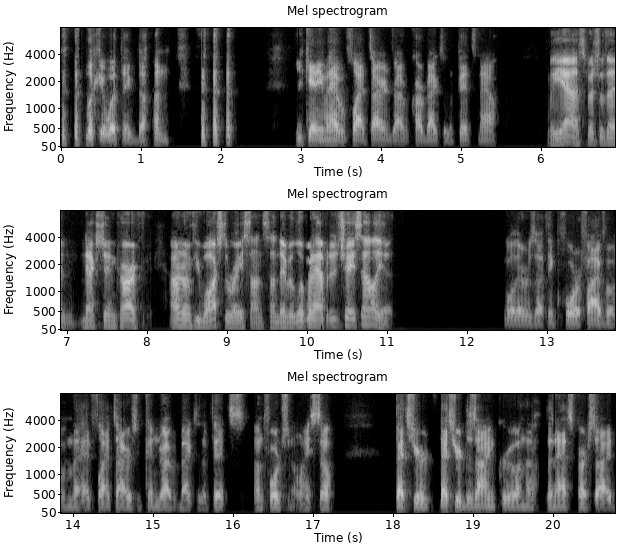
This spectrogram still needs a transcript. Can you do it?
look at what they've done. you can't even have a flat tire and drive a car back to the pits now. Well, yeah, especially with that next gen car. I don't know if you watched the race on Sunday, but look what happened to Chase Elliott. Well, there was I think four or five of them that had flat tires and couldn't drive it back to the pits, unfortunately. So that's your that's your design crew on the the NASCAR side.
